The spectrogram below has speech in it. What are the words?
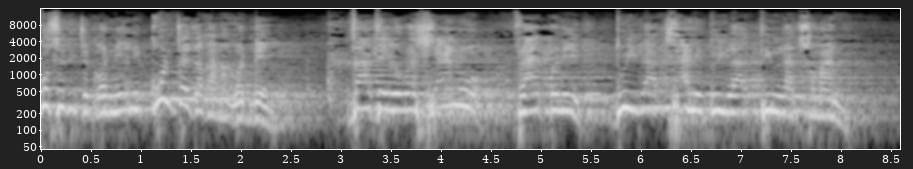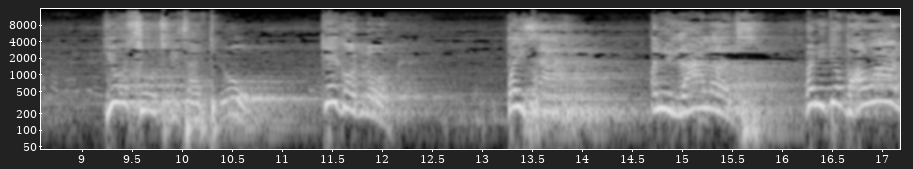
कसरी चाहिँ गर्ने अनि कुन चाहिँ जग्गामा गर्ने? जहाँ चाहिँ एउटा सानो फ्ल्याट पनि दुई लाख साढे दुई लाख तिन लाख समान यो सोच विचार थियो। के गर्नु? पैसा अनि लालच अनि त्यो भवन।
